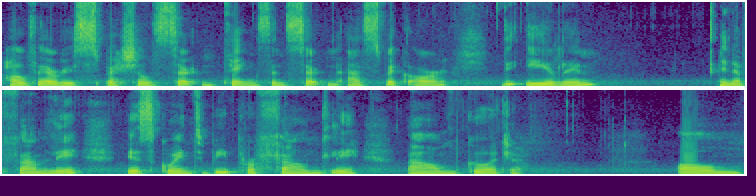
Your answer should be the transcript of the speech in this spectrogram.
how very special certain things and certain aspects are. The healing, in a family is going to be profoundly um, good. Um,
